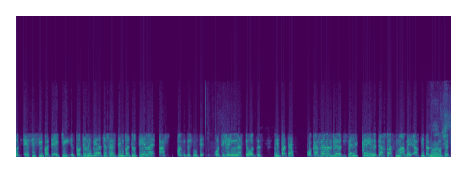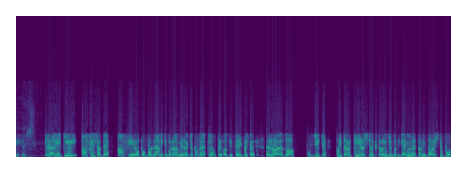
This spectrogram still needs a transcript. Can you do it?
ότι εσείς είπατε, εκεί, τότε δεν πήρατε εσά, δεν είπατε ότι είναι αστεότητες, ούτε ότι δεν είναι αστεότητες. Είπατε ο καθένας λέει ότι θέλει, κρίνεται. Αυτό θυμάμαι, αυτή ήταν η τοποθέτηση. Δηλαδή εκεί το αφήσατε αμφίροπο, μπορεί να είναι και μπορεί να μην είναι και ο καθένας ότι θέλει πιστεύει. Ενώ εδώ που βγήκε, που ήταν κλήρωση ηλεκτρονική που την κάνει με τον υπολογιστή που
